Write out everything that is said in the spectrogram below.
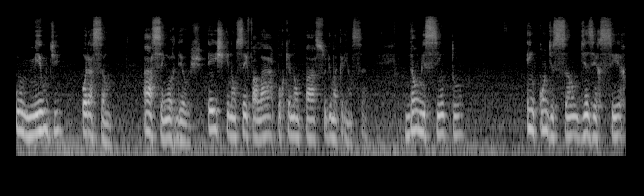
humilde oração. Ah, Senhor Deus, eis que não sei falar porque não passo de uma criança. Não me sinto em condição de exercer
